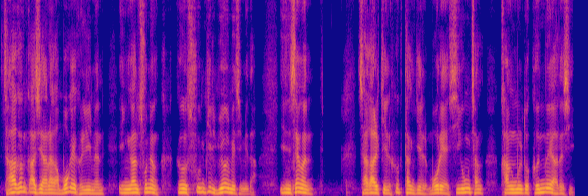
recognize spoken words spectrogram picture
작은 가시 하나가 목에 걸리면 인간 수명 그 숨길이 위험해집니다. 인생은 자갈길, 흙탕길, 모래, 시궁창, 강물도 건너야 하듯이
